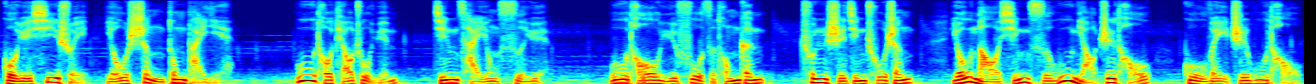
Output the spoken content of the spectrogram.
故曰溪水由盛东白也。乌头条注云：今采用四月，乌头与父子同根，春时经出生，有脑形似乌鸟之头，故谓之乌头。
